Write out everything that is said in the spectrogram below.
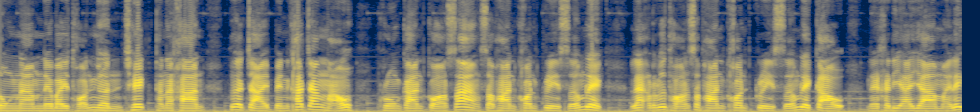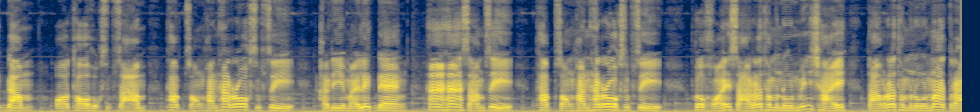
ลงนามในใบถอนเงินเช็คธนาคาร เพื่อจ่ายเป็นค่าจ้างเหมา โครงการก่อสร้างสะพานคอนกรีตเสริมเหล็ก และรื้อถอนสะพานคอนกรีตเสริมเหล็กเก่า ในคดีอาญาหมายเลขดำอท63ทับ2564 คดีหมายเลขแดง 5534ทับ2564 เพื่อขอให้สารรัฐธรรมนูญวินิจฉัย ตามรัฐธรรมนูญมาตรา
